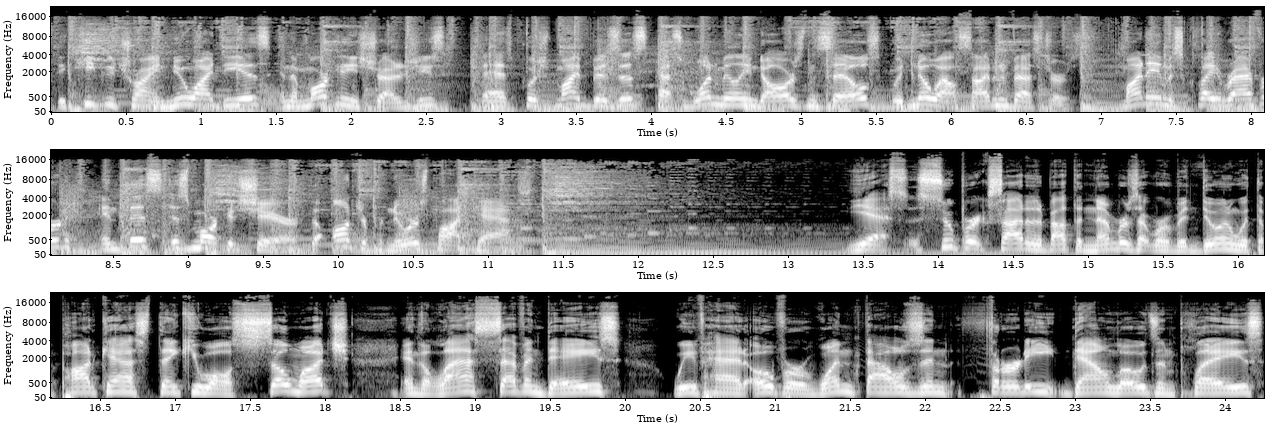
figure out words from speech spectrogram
to keep you trying new ideas and the marketing strategies that has pushed my business past $1 million in sales with no outside investors. My name is Clay Radford, and this is Market Share, the Entrepreneurs Podcast. Yes, super excited about the numbers that we've been doing with the podcast. Thank you all so much. In the last seven days, we've had over 1,030 downloads and plays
